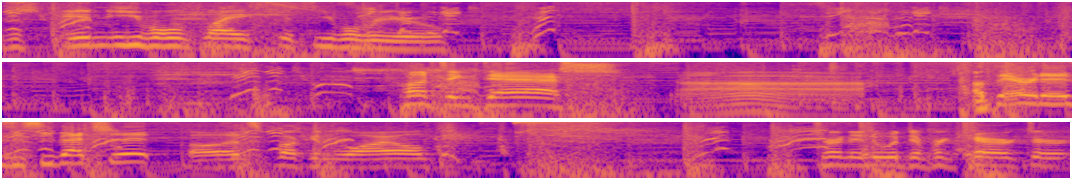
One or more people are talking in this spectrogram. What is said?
Just in evil, like it's evil Ryu. Hunting dash. Ah. Oh, there it is. You see that shit? Oh, that's fucking wild. Turn into a different character.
